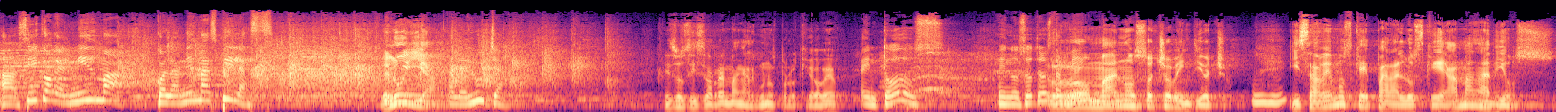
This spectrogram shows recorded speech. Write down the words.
Así con el misma, con las mismas pilas. Aleluya. Aleluya. Eso sí se reman algunos por lo que yo veo. En todos. En nosotros también. Romanos 8:28. Y sabemos que para los que aman a Dios,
